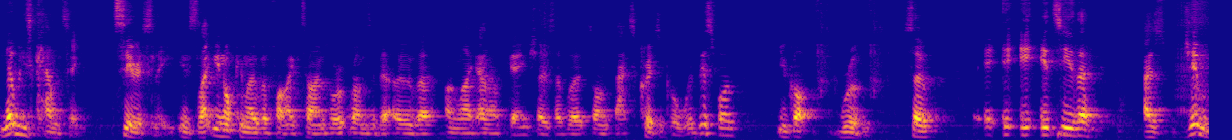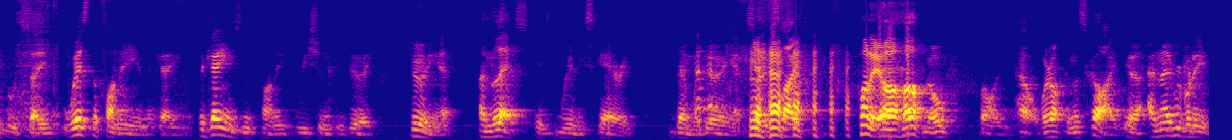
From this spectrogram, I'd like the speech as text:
nobody's counting. Seriously, it's like you knock him over five times or it runs a bit over. Unlike other game shows I've worked on, that's critical. With this one, you've got room. So it, it, it's either, as Jim would say, where's the funny in the game? If the game isn't funny, we shouldn't be doing doing it unless it's really scary. Then we're doing it. So it's like, funny, uh-huh, no, oh, hell, we're up in the sky. You know, and everybody,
